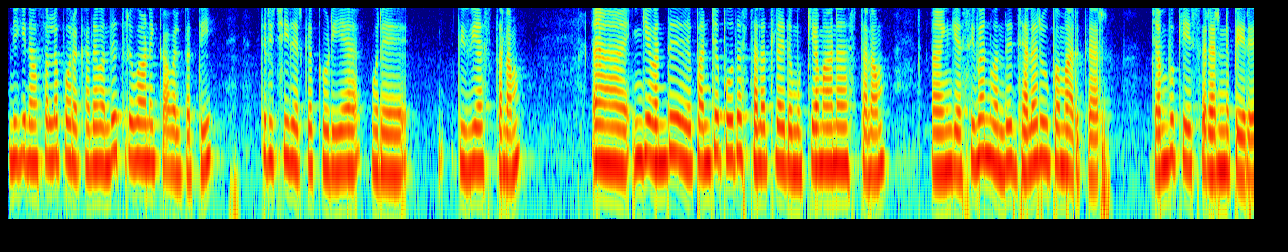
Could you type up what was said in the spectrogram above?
இன்றைக்கி நான் சொல்ல போகிற கதை வந்து திருவானைக்காவல் பற்றி திருச்சியில் இருக்கக்கூடிய ஒரு திவ்ய ஸ்தலம். இங்கே வந்து பஞ்சபூத ஸ்தலத்தில் இது முக்கியமான ஸ்தலம். இங்கே சிவன் வந்து ஜலரூபமாக இருக்கார். ஜம்புகேஸ்வரர்னு பேர்.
